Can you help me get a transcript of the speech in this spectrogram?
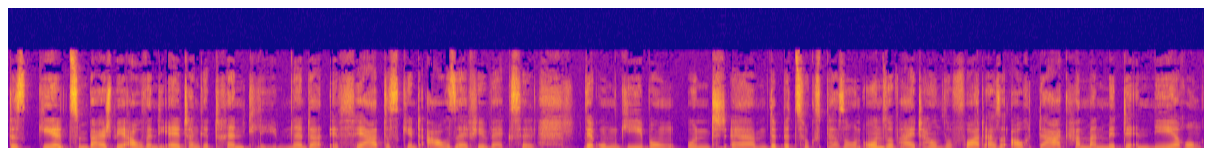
Das gilt zum Beispiel auch, wenn die Eltern getrennt leben. Ne? Da erfährt das Kind auch sehr viel Wechsel der Umgebung und ähm, der Bezugsperson und so weiter und so fort. Also auch da kann man mit der Ernährung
